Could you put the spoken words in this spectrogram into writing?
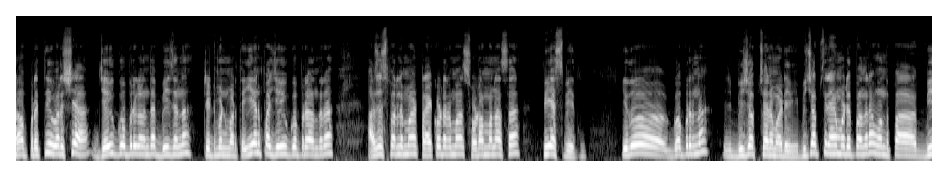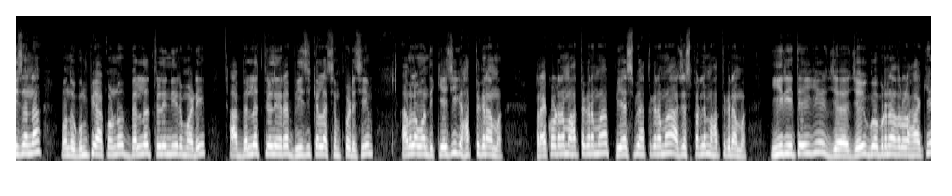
ನಾವು ಪ್ರತಿ ವರ್ಷ ಜೈವಿಕ ಗೊಬ್ಬರಗಳಿಂದ ಬೀಜನ ಟ್ರೀಟ್ಮೆಂಟ್ ಮಾಡ್ತೀವಿ. ಏನಪ್ಪ ಜೈವಿಕ ಗೊಬ್ಬರ ಅಂದ್ರೆ azospirillum, trichoderma, pseudomonas, P S B. ಇದು ಗೊಬ್ಬರನ ಬೀಜೋಪಚಾರ ಮಾಡೀವಿ ಬೀಜೋಪಚಾರ ಹೆಂಗೆ ಮಾಡಿಪ್ಪ ಅಂದ್ರೆ ಒಂದು ಪ, ಬೀಜನ ಒಂದು ಗುಂಪಿ ಹಾಕ್ಕೊಂಡು ಬೆಲ್ಲದ ತಿಳಿ ನೀರು ಮಾಡಿ ಆ ಬೆಲ್ಲದ ತಿಳಿ ನೀರ ಬೀಜಕ್ಕೆಲ್ಲ ಸಿಂಪಡಿಸಿ ಆಮೇಲೆ ಒಂದು ಕೆ ಜಿಗೆ ಹತ್ತು ಗ್ರಾಮ, ಟ್ರೈಕೋಡರ್ಮ ಹತ್ತು ಗ್ರಾಮ, ಪಿ ಎಸ್ ಬಿ ಹತ್ತು ಗ್ರಾಮ, ಅಜಸ್ಪರ್ಲಿಮ ಹತ್ತು ಗ್ರಾಮ. ಈ ರೀತಿಯಾಗಿ ಜ, ಜೈವಿಕ ಗೊಬ್ಬರನ ಅದ್ರೊಳಗೆ ಹಾಕಿ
